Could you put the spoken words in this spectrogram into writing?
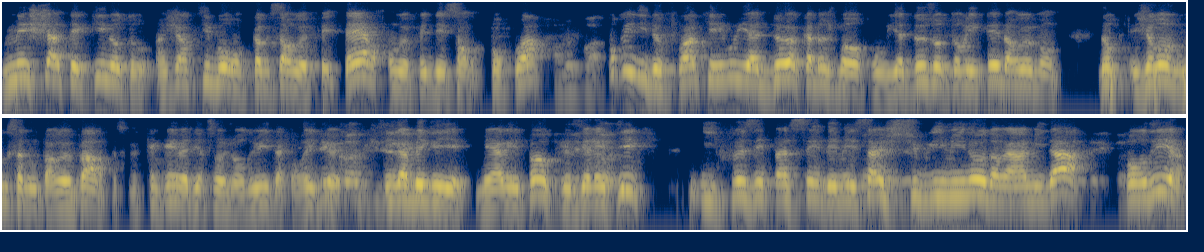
Meshat et Kinoto. Un cher Tibour, comme ça, on le fait taire, on le fait descendre. Pourquoi? Pourquoi il dit deux fois Il y a deux Baruch il y a deux autorités dans le monde. Donc, Jérôme, nous, ça ne nous parle pas, parce que quelqu'un va dire ça aujourd'hui, tu as compris qu'il a bégayé. Mais à l'époque, les hérétiques, ils faisaient passer des messages subliminaux dans la Hamida pour dire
